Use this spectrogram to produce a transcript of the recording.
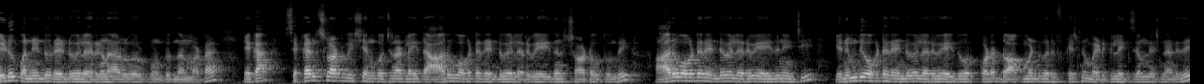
ఏడు పన్నెండు రెండు వేల ఇరవై నాలుగు వరకు ఉంటుందన్నమాట. ఇక సెకండ్ స్లాట్ విషయానికి వచ్చినట్లయితే ఆరు ఒకటి రెండు వేల ఇరవై ఐదున స్టార్ట్ అవుతుంది. ఆరు ఒకటి రెండు వేల ఇరవై ఐదు నుంచి ఎనిమిది ఒకటి రెండు వేల ఇరవై ఐదు వరకు కూడా డాక్యుమెంట్ వెరిఫికేషన్ మెడికల్ ఎగ్జామినేషన్ అనేది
